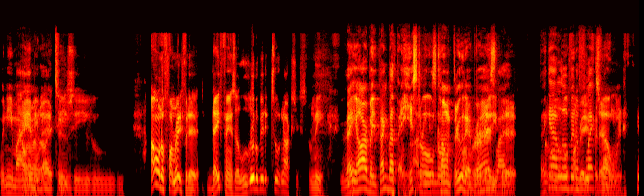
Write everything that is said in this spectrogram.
We need Miami Colorado back too. TCU. I don't know if I'm ready for that. They fans are a little bit too obnoxious for me. They are, but think about the history that's know come through there, I'm bro. It's ready for like that. they got a little bit I'm of ready flex for that one.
